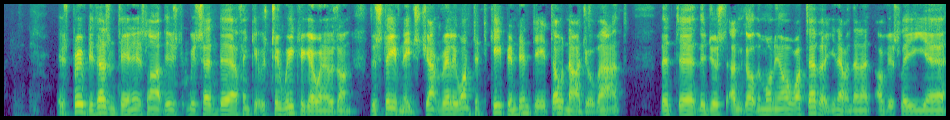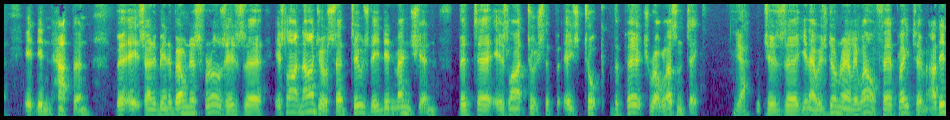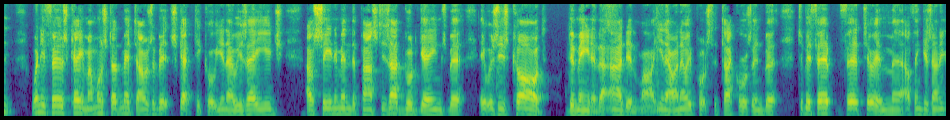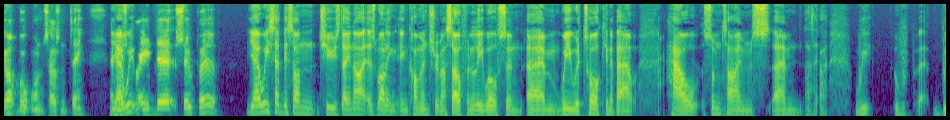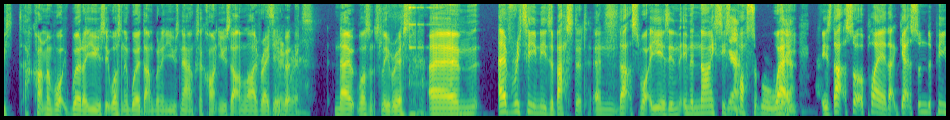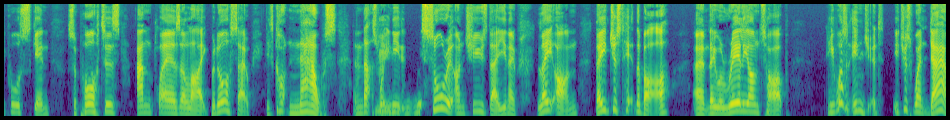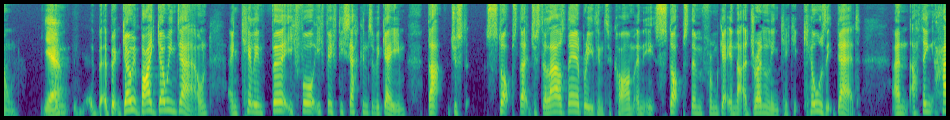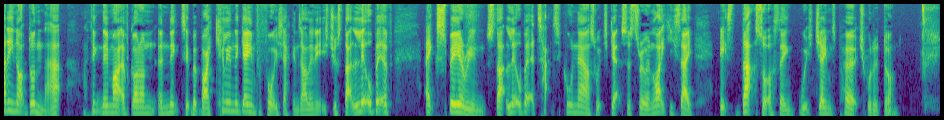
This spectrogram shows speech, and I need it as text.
It's proved it, hasn't it? And it's like this. We said, uh, I think it was two weeks ago when I was on the Stevenage chat. Really wanted to keep him, didn't he? He told Nigel that that uh, they just hadn't got the money or whatever, you know. And then uh, obviously uh, it didn't happen. But it's only been a bonus for us. Is uh, it's like Nigel said Tuesday. He did mention that uh, it's like touch the he's took the perch role, hasn't he? Yeah, which is uh, you know he's done really well. Fair play to him. I didn't when he first came. I must admit I was a bit sceptical. You know his age. I've seen him in the past. He's had good games, but it was his card demeanor that I didn't like. You know, I know he puts the tackles in, but to be fair, fair to him, uh, I think he's only got booked once, hasn't he? And Yeah, he's we- played uh, superb. Yeah, we said this on Tuesday night as well in, in commentary, myself and Lee Wilson. Um, we were talking about how sometimes um, I think I- we we I can't remember what word I used. It wasn't a word that I'm going to use now because I can't use that on live radio. But no, it wasn't salubrious. Um, every team needs a bastard, and that's what he is in in the nicest Yeah. possible way. Yeah. Is that sort of player that gets under people's skin, supporters and players alike, but also he's got nous, and that's what you Mm. need. We saw it on Tuesday. You know, late on they just hit the bar. Um, they were really on top. He wasn't injured. He just went down. Yeah. And- but, going by going down and killing 30, 40, 50 seconds of a game, that just stops that just allows their breathing to calm and it stops them from getting that adrenaline kick. It kills it dead. And I think had he not done that, I think they might have gone on and nicked it. But by killing the game for 40 seconds, Alan, it's just that little bit of experience, that little bit of tactical nous which gets us through. And like you say, it's that sort of thing which James Perch would have done.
